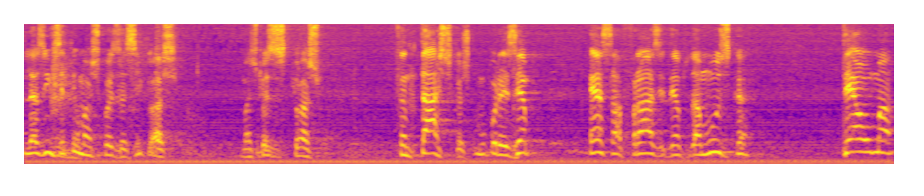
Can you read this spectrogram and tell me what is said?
Lezinho, você tem umas coisas assim que eu acho, umas coisas que eu acho fantásticas, como por exemplo, essa frase dentro da música, Thelma,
